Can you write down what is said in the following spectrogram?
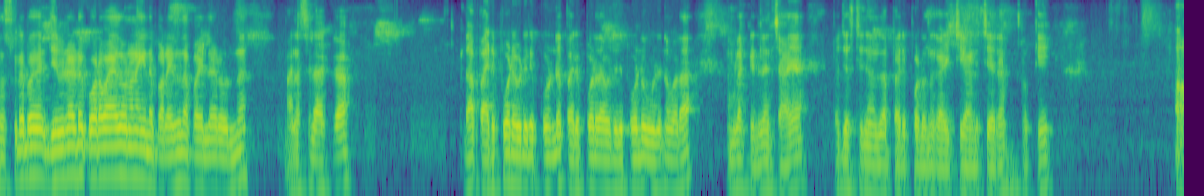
സബ്സ്ക്രൈബ് ജീവനായിട്ട് കുറവായതുകൊണ്ടാണ് ഇങ്ങനെ പറയുന്നത്. അപ്പോൾ എല്ലാവരും ഒന്ന് മനസ്സിലാക്കുക. ആ പരിപ്പോടെ എവിടെ ഇരിപ്പുണ്ട്. പരിപ്പോടെ അവിടെ ഇരിപ്പുണ്ട്. ഉഴുന്ന് വട നമ്മളെ കിടന്ന ചായ. അപ്പോൾ ജസ്റ്റ് ഞാൻ പരിപ്പോടെ ഒന്ന് കഴിച്ച് കാണിച്ചു തരാം. ഓക്കെ ആ.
